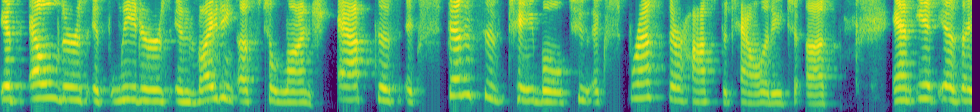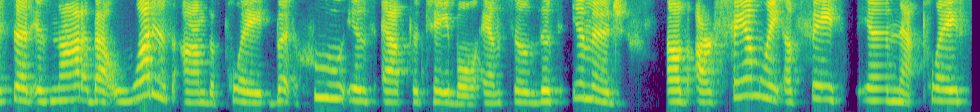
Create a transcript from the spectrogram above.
its elders, its leaders inviting us to lunch at this extensive table to express their hospitality to us. And it, as I said, is not about what is on the plate, but who is at the table. And so this image of our family of faith in that place.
